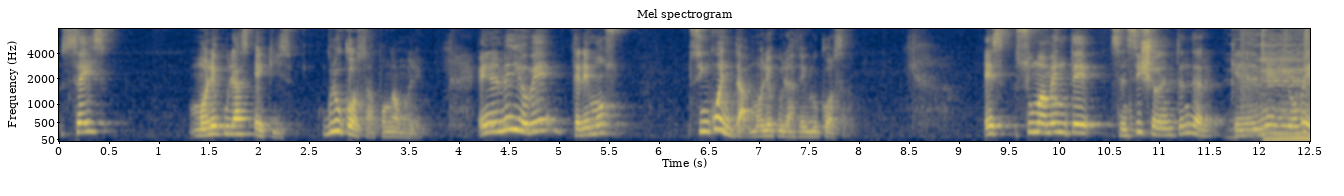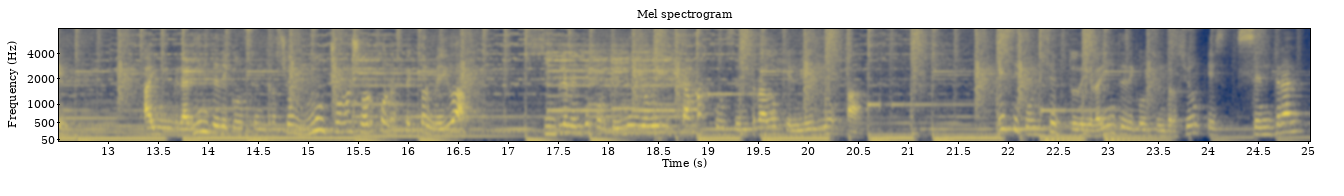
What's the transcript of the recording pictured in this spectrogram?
6 moléculas X, glucosa, pongámosle. En el medio B tenemos 50 moléculas de glucosa. Es sumamente sencillo de entender que en el medio B hay un gradiente de concentración mucho mayor con respecto al medio A, simplemente porque el medio B está más concentrado que el medio A. Ese concepto de gradiente de concentración es central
